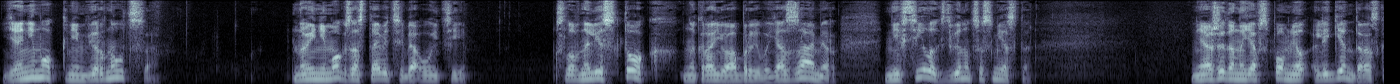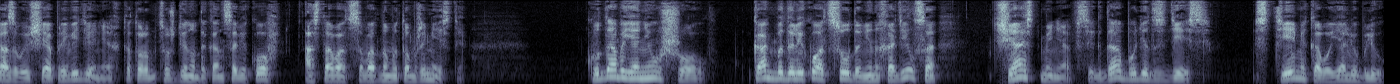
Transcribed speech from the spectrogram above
Я не мог к ним вернуться, но и не мог заставить себя уйти. Словно листок на краю обрыва, я замер, не в силах сдвинуться с места. Неожиданно я вспомнил легенды, рассказывающие о привидениях, которым суждено до конца веков оставаться в одном и том же месте. Куда бы я ни ушел, как бы далеко отсюда ни находился — Часть меня всегда будет здесь, с теми, кого я люблю.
